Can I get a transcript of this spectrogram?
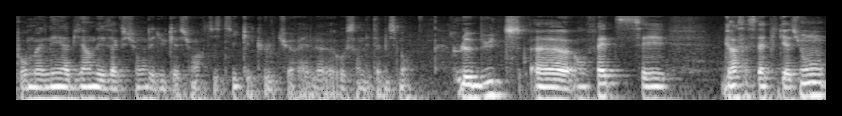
pour mener à bien des actions d'éducation artistique et culturelle au sein de l'établissement. Le but, en fait, c'est grâce à cette application,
